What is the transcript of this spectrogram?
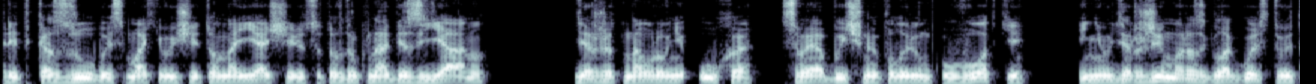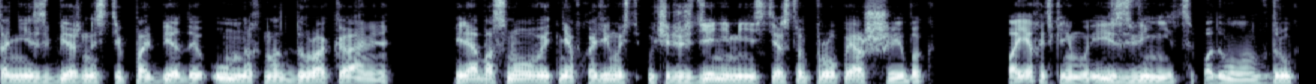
редкозубый, смахивающий то на ящерицу, то вдруг на обезьяну, держит на уровне уха свою обычную полурюмку водки и неудержимо разглагольствует о неизбежности победы умных над дураками или обосновывает необходимость учреждения Министерства проб и ошибок. Поехать к нему и извиниться, подумал он вдруг,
